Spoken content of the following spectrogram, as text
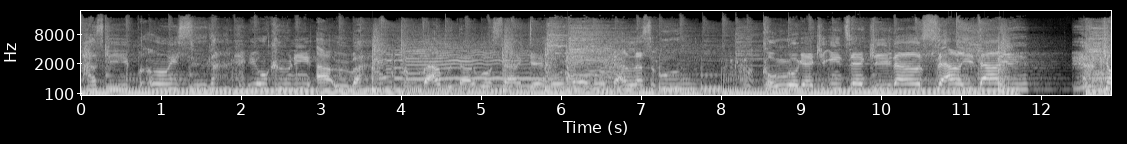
ハスキーボイスがよく似合うわまぶたを下げ骨を鳴らす攻撃的な最大教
